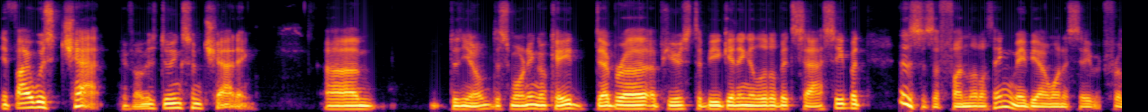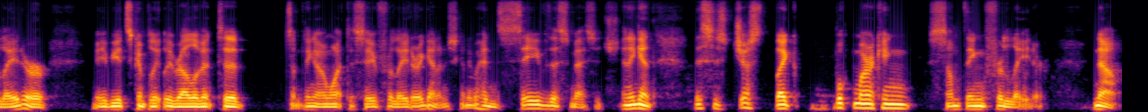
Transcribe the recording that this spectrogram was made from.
If I was chat, if I was doing some chatting, um, you know, this morning, okay, Deborah appears to be getting a little bit sassy, but this is a fun little thing. Maybe I want to save it for later, or maybe it's completely relevant to something I want to save for later. Again, I'm just going to go ahead and save this message. And again, this is just like bookmarking something for later. Now,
